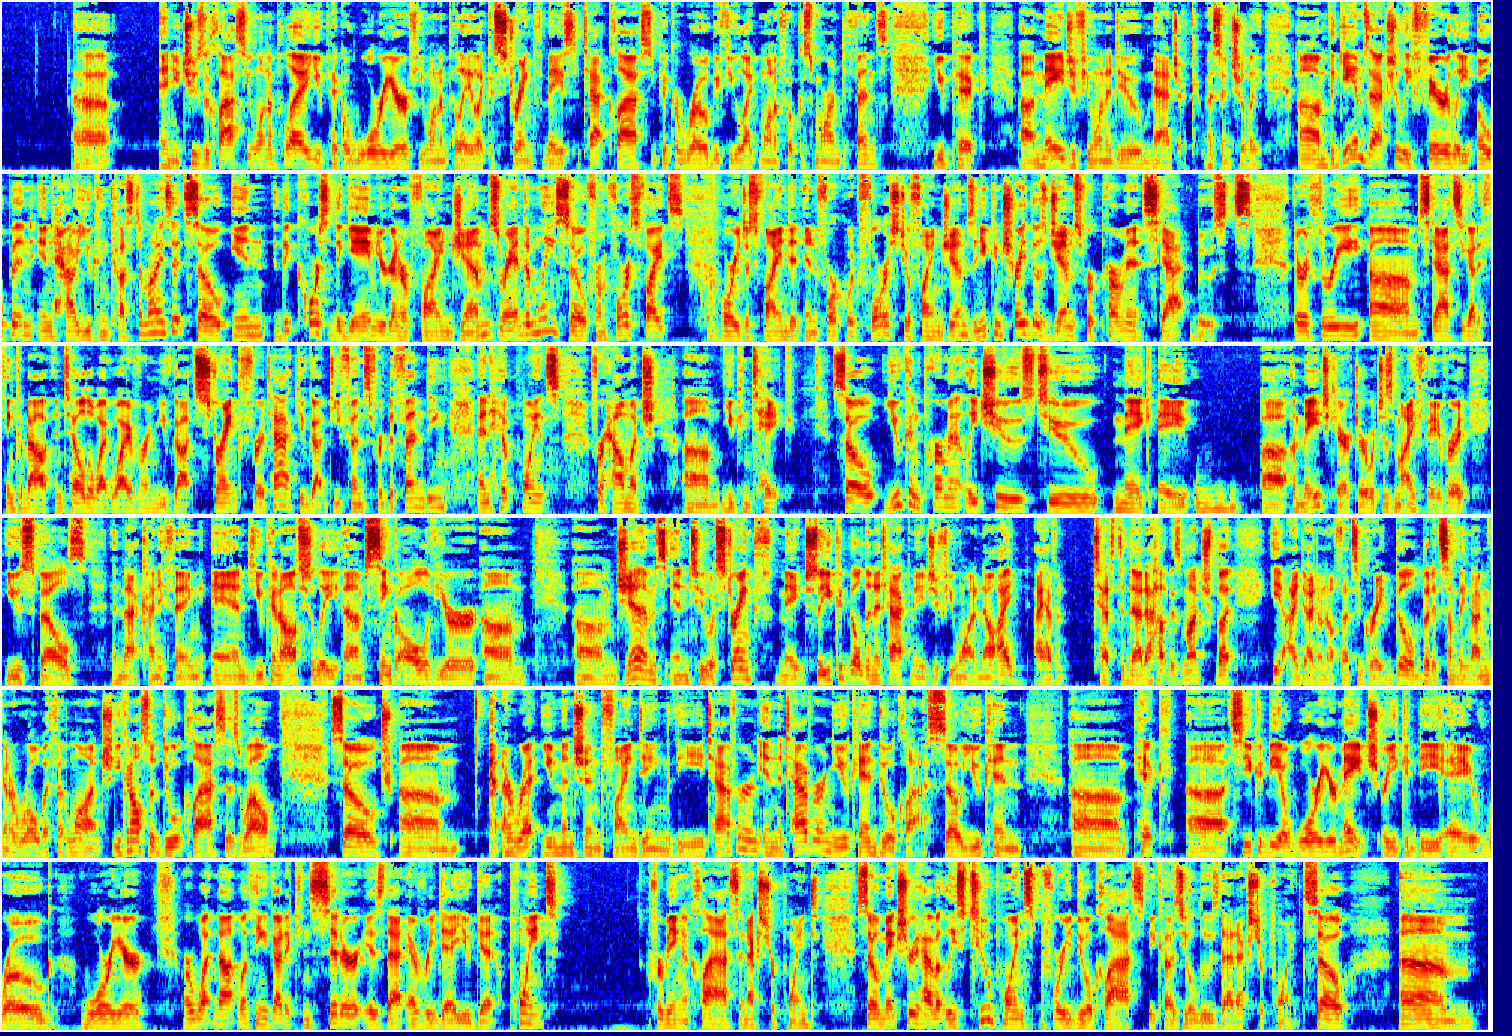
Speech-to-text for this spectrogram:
uh, and you choose the class you want to play. You pick a warrior if you want to play like a strength based attack class. You pick a rogue if you like want to focus more on defense. You pick mage if you want to do magic. Essentially, um, the game's actually fairly open in how you can customize it. So in the course of the game, you're going to find gems randomly. So from forest fights, or you just find it in Forkwood Forest, you'll find gems, and you can trade those gems for permanent stat boosts. There are three um, stats you got to think about of the White Wyvern. You've got strength for attack, you've got defense for defending, and hit points for how much um, you can take. So you can permanently choose to make a uh, a mage character, which is my favorite, use spells and that kind of thing, and you can actually um, sync all of your um, um, gems into a strength mage. So you could build an attack mage if you want. Now I I haven't tested that out as much, but yeah, I, I don't know if that's a great build, but it's something I'm going to roll with at launch. You can also dual class as well. So, um, you mentioned finding the tavern. In the tavern, you can dual class. So you can um, pick. Uh, so you could be a warrior mage, or you could be a rogue warrior, or whatnot. One thing you got to consider is that every day you get a point for being a class, an extra point. So make sure you have at least two points before you do a class because you'll lose that extra point. So, um,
